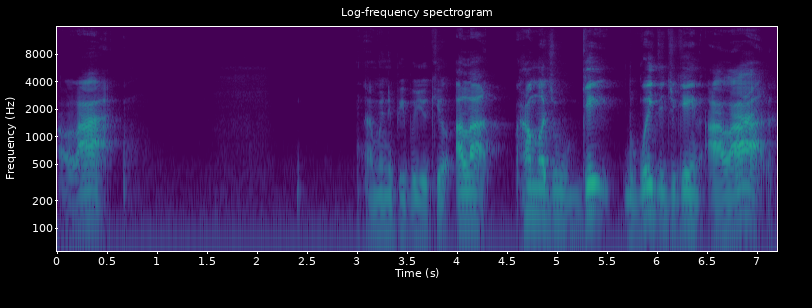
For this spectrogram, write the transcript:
A lot. How many people you kill? A lot. How much weight did you gain? A lot.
